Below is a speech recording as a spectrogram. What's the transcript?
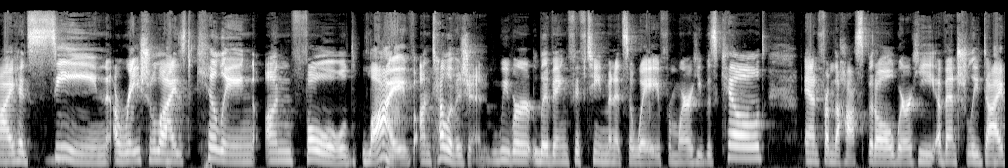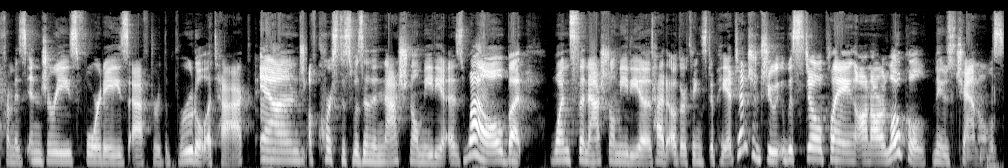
I had seen a racialized killing unfold live on television. We were living 15 minutes away from where he was killed and from the hospital where he eventually died from his injuries four days after the brutal attack. And of course, this was in the national media as well, but once the national media had other things to pay attention to, it was still playing on our local news channels.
